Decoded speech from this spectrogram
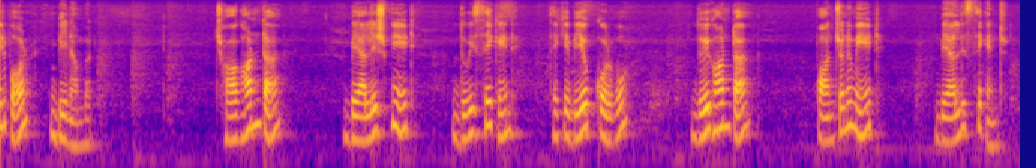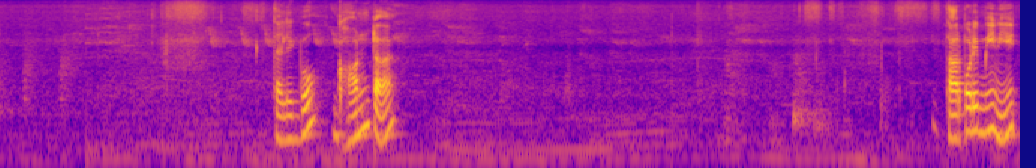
এরপর বি নাম্বার। ছ ঘণ্টা বিয়াল্লিশ মিনিট দুই সেকেন্ড থেকে বিয়োগ করব। দুই ঘণ্টা পঞ্চান্ন মিনিট বিয়াল্লিশ সেকেন্ড। তাই লিখব ঘণ্টা তারপরে মিনিট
